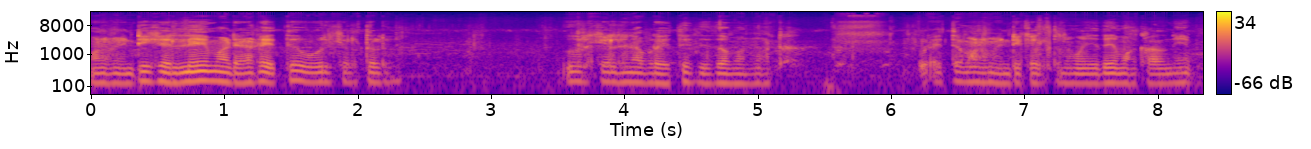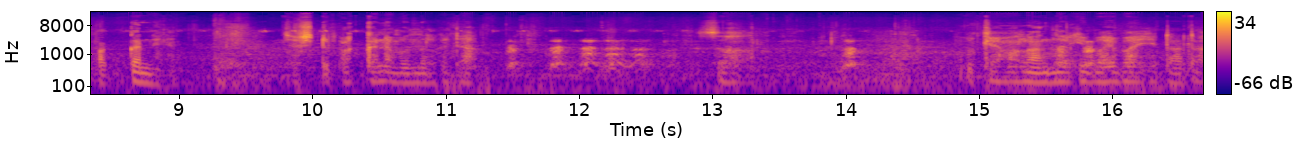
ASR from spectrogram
మనం ఇంటికి వెళ్ళి మా డాడీ అయితే ఊరికి వెళ్తాడు. ఊరికి వెళ్ళినప్పుడు అయితే దిద్దామన్నమాట ఇప్పుడైతే మనం ఇంటికి వెళ్తున్నాము ఇదే మా కాలనీ పక్కనే. జస్ట్ పక్కనే బొందలగడ్డ సో ఓకే మళ్ళీ అందరికీ బాయ్ బాయ్ టాటా.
